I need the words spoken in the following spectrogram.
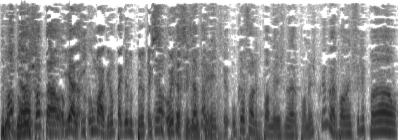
Total, dois. total. E, a- e com o Magrão pegando pênalti Não, 50 o que, segundos. exatamente. O que eu falei do Palmeiras não era o Palmeiras, porque não era o Palmeiras do Filipão,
